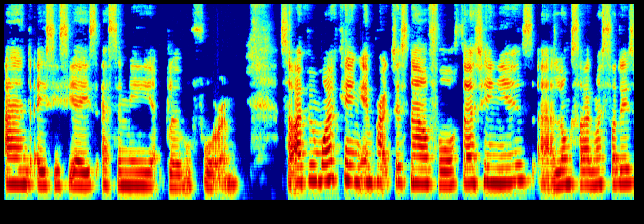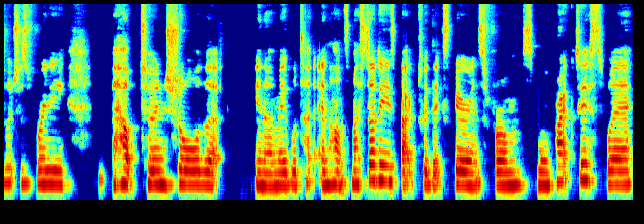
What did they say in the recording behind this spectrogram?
and ACCA's SME Global Forum. So I've been working in practice now for 13 years uh, alongside my studies, which has really helped to ensure that you know, I'm able to enhance my studies backed with experience from small practice where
